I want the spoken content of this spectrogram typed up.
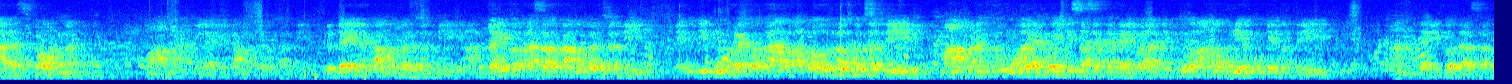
R S government महामंडल की काम करती हृदय काम करती ଆନ୍ତରିକତା ସହ କାମ କରିଛନ୍ତି ଏମିତି ମୁହଁରେ କଥା ହେବା ବହୁତ ଲୋକ ଅଛନ୍ତି ମା ମାନଙ୍କୁ ମୁହଁରେ କହିକି ସଶକ୍ତ କରିବା କିନ୍ତୁ ଆମ ପ୍ରିୟ ମୁଖ୍ୟମନ୍ତ୍ରୀ ଆନ୍ତରିକତା ସହ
